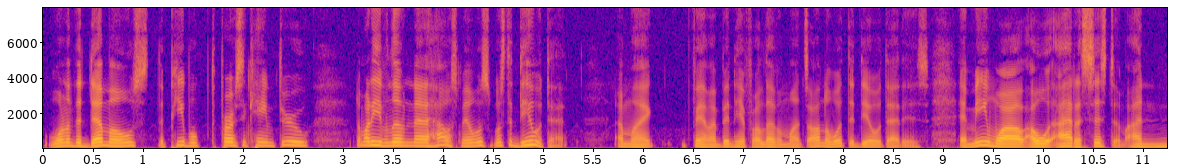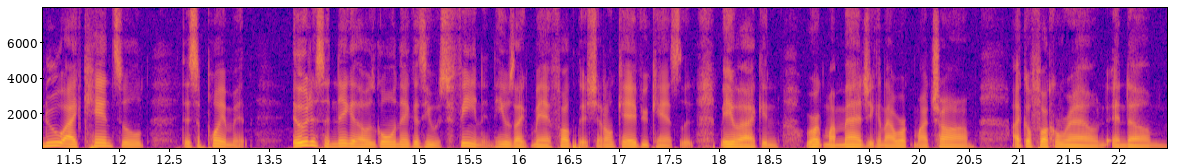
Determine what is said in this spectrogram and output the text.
one of the demos, the people, the person came through Nobody even living in that house, man. What's what's the deal with that? I'm like, fam, I've been here for 11 months. I don't know what the deal with that is. And meanwhile, I, w- I had a system. I knew I canceled this appointment. It was just a nigga that was going there because he was fiending. He was like, man, fuck this shit. I don't care if you cancel it. Maybe I can work my magic and I work my charm. I could fuck around and um,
